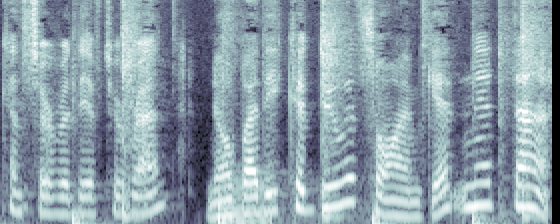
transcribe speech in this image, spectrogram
conservative to run. Nobody could do it, so I'm getting it done.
